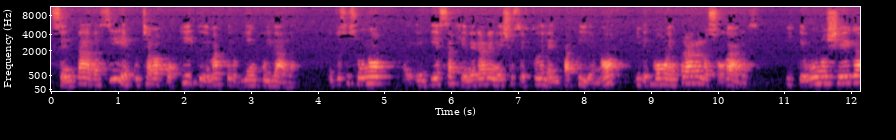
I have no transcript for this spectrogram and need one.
sentada, sí, escuchaba poquito y demás, pero bien cuidada. Entonces uno eh, empieza a generar en ellos esto de la empatía, ¿no? Y de cómo entrar a los hogares y que uno llega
